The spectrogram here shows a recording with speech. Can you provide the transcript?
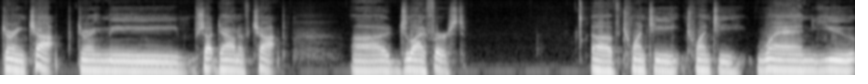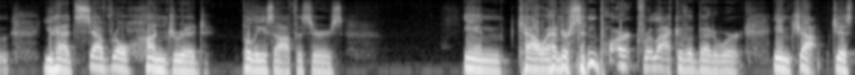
during CHOP, during the shutdown of CHOP, uh, July 1st of 2020, when you, you had several hundred police officers in Cal Anderson Park, for lack of a better word, in CHOP, just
